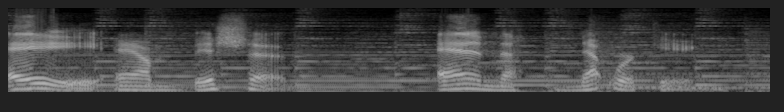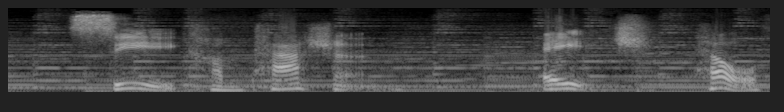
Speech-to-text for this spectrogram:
A, ambition. N, networking. C, compassion. H, health,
